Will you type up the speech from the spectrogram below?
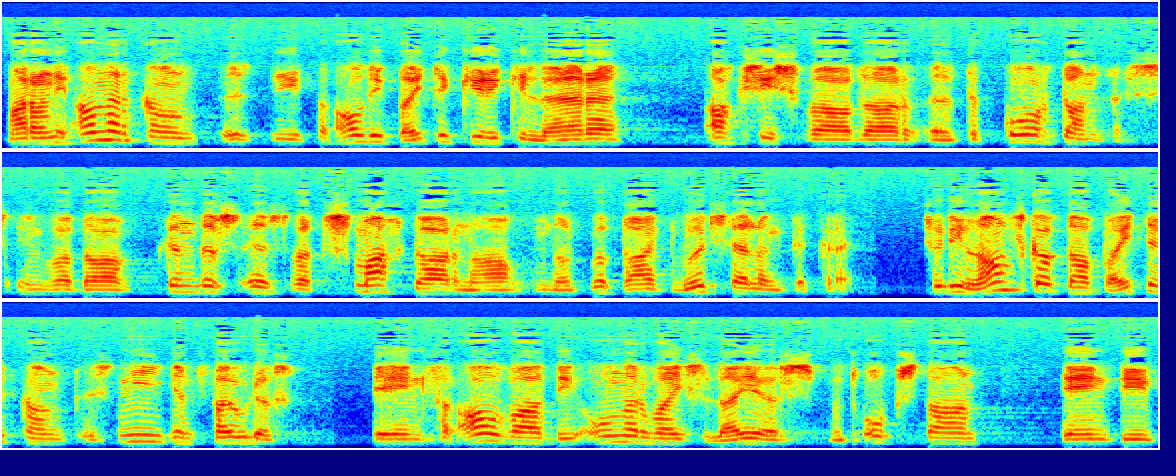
maar aan die ander kant is die veral die buitekurrikulêre aksies waar daar 'n tekort aan is en waar daar kinders is wat smag daarna om dan ook daai blootstelling te kry. So die landskap daar buitekant is nie eenvoudig en veral waar die onderwysleiers moet opstaan en die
